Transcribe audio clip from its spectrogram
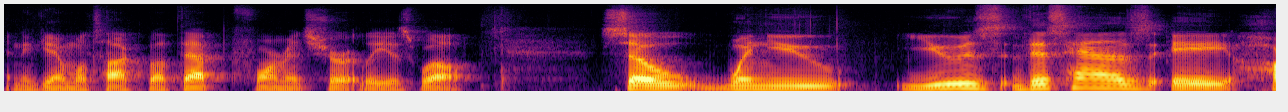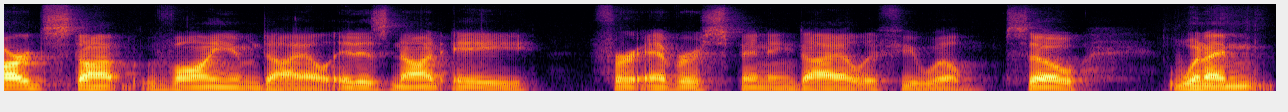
And again, we'll talk about that performance shortly as well. So when you use, this has a hard stop volume dial. It is not a forever spinning dial, if you will. So when I'm,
